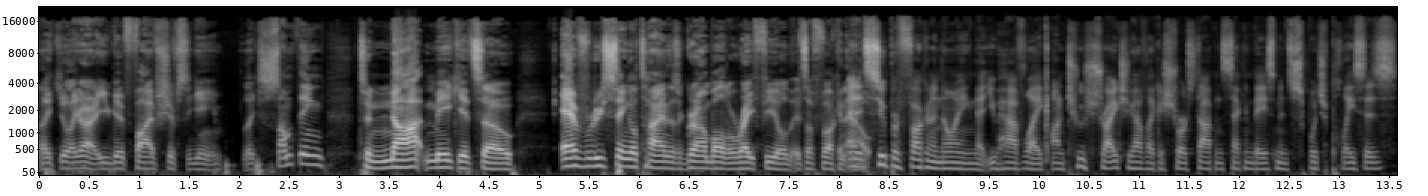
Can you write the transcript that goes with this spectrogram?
Like you're like, all right, you get five shifts a game, like something to not make it so every single time there's a ground ball to right field, it's a fucking And out. it's super fucking annoying that you have like on two strikes, you have like a shortstop and second baseman switch places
